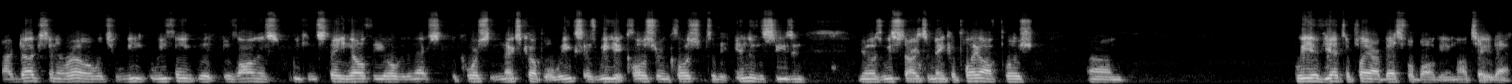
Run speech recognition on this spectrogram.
our ducks in a row, which we, we think that as long as we can stay healthy over the next the course of the next couple of weeks, as we get closer and closer to the end of the season, you know, as we start to make a playoff push, um, we have yet to play our best football game. I'll tell you that.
